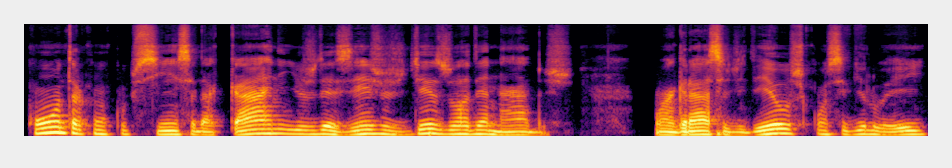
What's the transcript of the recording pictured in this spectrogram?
contra a concupiscência da carne e os desejos desordenados. Com a graça de Deus, consegui-lo-ei,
